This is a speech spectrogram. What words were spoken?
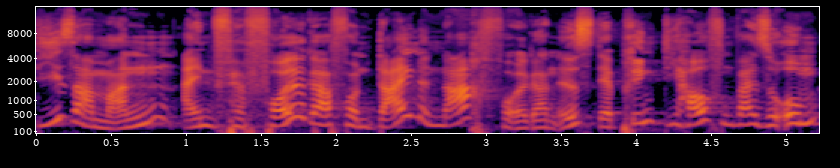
dieser Mann ein Verfolger von deinen Nachfolgern ist, der bringt die haufenweise um.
